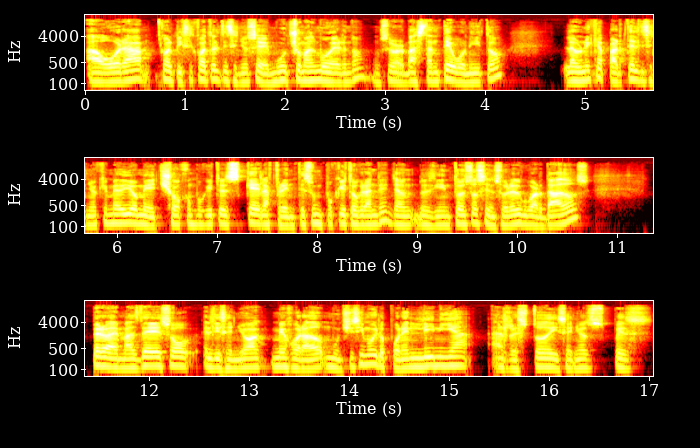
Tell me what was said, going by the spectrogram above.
Ahora con el Pixel 4 el diseño se ve mucho más moderno, un celular bastante bonito. La única parte del diseño que medio me choca un poquito es que la frente es un poquito grande, ya tienen todos estos sensores guardados, pero además de eso el diseño ha mejorado muchísimo y lo pone en línea al resto de diseños pues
